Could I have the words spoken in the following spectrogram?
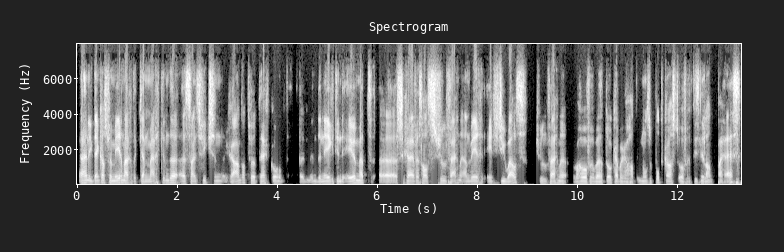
En ik denk als we meer naar de kenmerkende science fiction gaan, dat we terechtkomen op in de 19e eeuw met uh, schrijvers als Jules Verne en weer H.G. Wells. Jules Verne, waarover we het ook hebben gehad in onze podcast over Disneyland Parijs.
